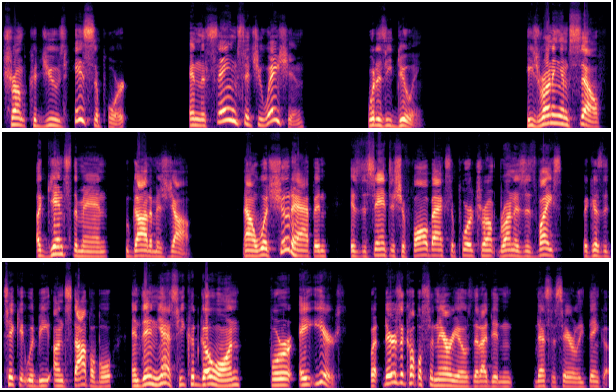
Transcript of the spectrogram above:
Trump could use his support in the same situation, what is he doing? He's running himself against the man who got him his job. Now, what should happen is DeSantis should fall back, support Trump, run as his vice because the ticket would be unstoppable. And then, yes, he could go on for eight years. But there's a couple scenarios that I didn't necessarily think of.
